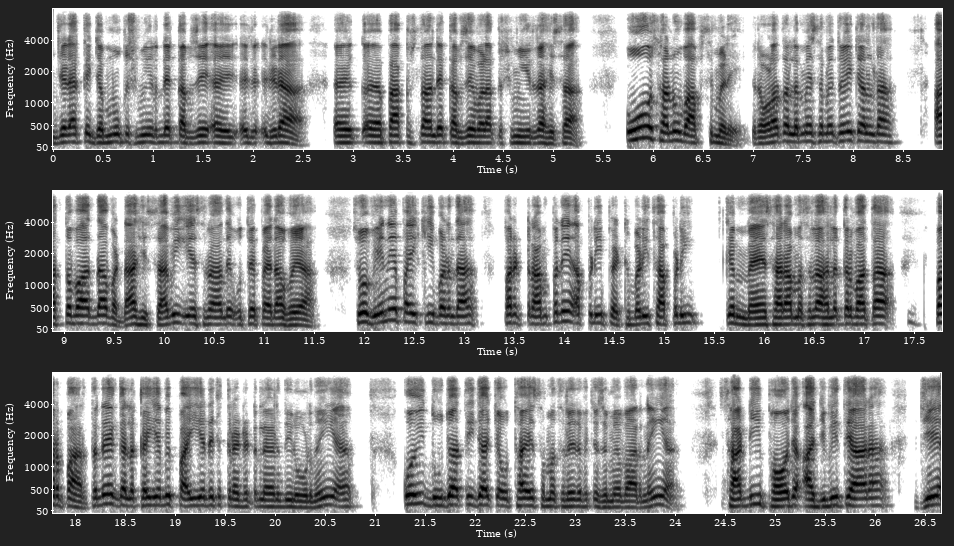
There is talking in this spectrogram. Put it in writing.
ਜਿਹੜਾ ਕਿ ਜੰਮੂ ਕਸ਼ਮੀਰ ਦੇ ਕਬਜ਼ੇ ਜਿਹੜਾ ਪਾਕਿਸਤਾਨ ਦੇ ਕਬਜ਼ੇ ਵਾਲਾ ਕਸ਼ਮੀਰ ਦਾ ਹਿੱਸਾ, ਉਹ ਸਾਨੂੰ ਵਾਪਸ ਮਿਲੇ। ਰੌਲਾ ਤਾਂ ਲੰਮੇ ਸਮੇਂ ਤੋਂ ਇਹ ਚੱਲਦਾ, ਅੱਤਵਾਦ ਦਾ ਵੱਡਾ ਹਿੱਸਾ ਵੀ ਇਸ ਨਾਂ ਦੇ ਉੱਤੇ ਪੈਦਾ ਹੋਇਆ। ਸੋ ਵੇਨੇ ਭਾਈ ਕੀ ਬਣਦਾ, ਪਰ ਟਰੰਪ ਨੇ ਆਪਣੀ ਪਿੱਠ ਬੜੀ ਥਾਪੜੀ ਕਿ ਮੈਂ ਸਾਰਾ ਮਸਲਾ ਹੱਲ ਕਰਵਾਤਾ, ਪਰ ਭਾਰਤ ਨੇ ਇਹ ਗੱਲ ਕਹੀ ਹੈ ਵੀ ਭਾਈ ਇਹਦੇ ਚ ਕ੍ਰੈਡਿਟ ਲੈਣ ਦੀ ਲੋੜ ਨਹੀਂ ਆ। ਕੋਈ ਦੂਜਾ ਤੀਜਾ ਚੌਥਾ ਇਸ ਮਸਲੇ ਦੇ ਵਿੱਚ ਜ਼ਿੰਮੇਵਾਰ ਨਹੀਂ ਆ। ਸਾਡੀ ਫੌਜ ਅੱਜ ਵੀ ਤਿਆਰ ਆ। ਜੇ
